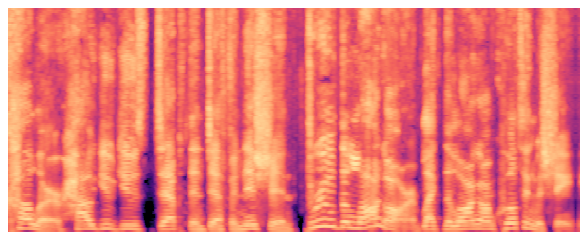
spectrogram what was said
color, how you use depth and definition through the long arm, like the long arm quilting machine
